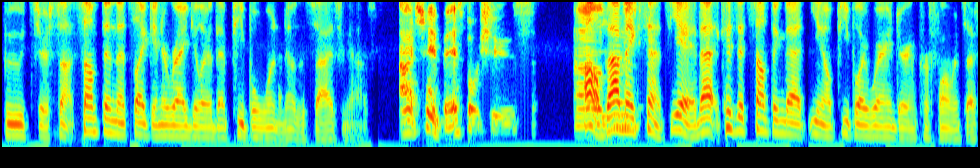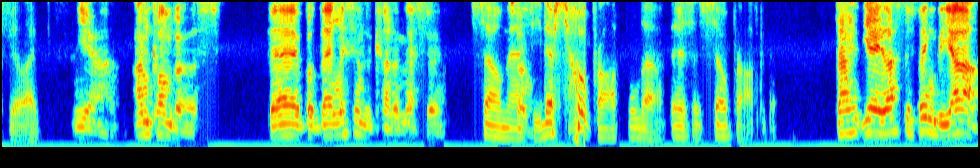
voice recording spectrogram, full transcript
boots or so, something that's like an irregular that people wouldn't know the sizing of. Actually, baseball shoes. oh, that Um, makes sense. Yeah, that because it's something that you know people are wearing during performance. I feel like Yeah, and Converse. They're, but their listings are kind of messy. so messy. They're so profitable though. They're just so profitable. That yeah, that's the thing. They are,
